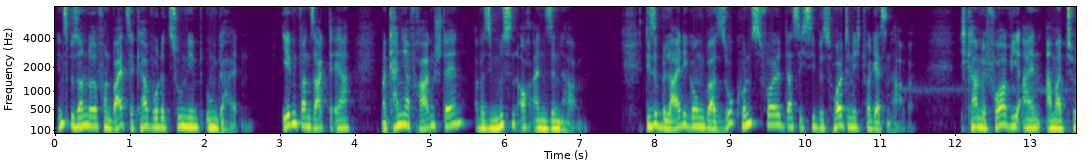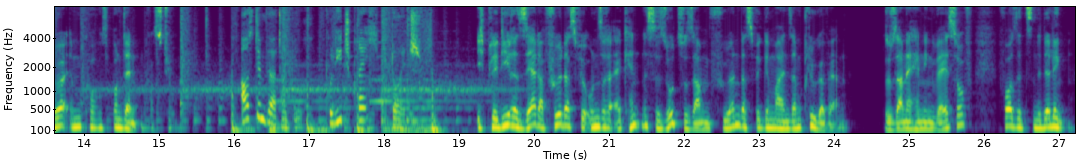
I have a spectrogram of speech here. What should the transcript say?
Insbesondere von Weizsäcker wurde zunehmend ungehalten. Irgendwann sagte er, man kann ja Fragen stellen, aber sie müssen auch einen Sinn haben. Diese Beleidigung war so kunstvoll, dass ich sie bis heute nicht vergessen habe. Ich kam mir vor wie ein Amateur im Korrespondentenkostüm. Aus dem Wörterbuch Politsprech Deutsch. Ich plädiere sehr dafür, dass wir unsere Erkenntnisse so zusammenführen, dass wir gemeinsam klüger werden. Susanne Henning-Welsow, Vorsitzende der Linken.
